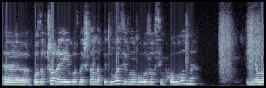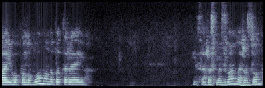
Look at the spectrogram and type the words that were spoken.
Е, Позавчора я його знайшла на підлозі, воно було зовсім холодне. Підняла його по-новому на батарею. І зараз ми з вами разом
